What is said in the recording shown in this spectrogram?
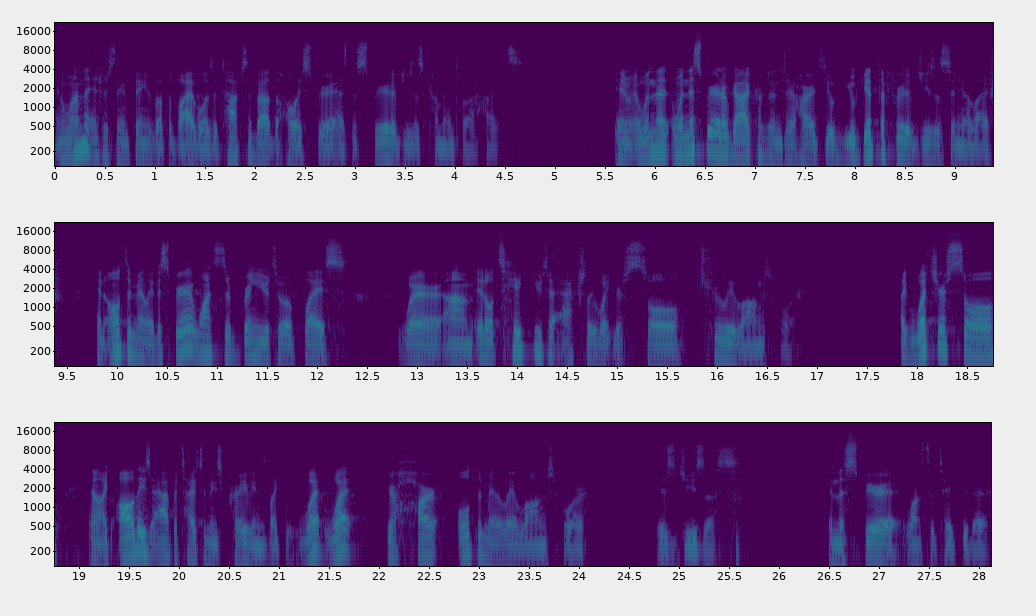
And one of the interesting things about the Bible is it talks about the Holy Spirit as the Spirit of Jesus come into our hearts. And, and when, the, when the Spirit of God comes into your hearts, you'll, you'll get the fruit of Jesus in your life. And ultimately, the Spirit wants to bring you to a place where um, it'll take you to actually what your soul truly longs for. Like, what's your soul and like all these appetites and these cravings, like, what, what your heart ultimately longs for is Jesus. And the Spirit wants to take you there.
